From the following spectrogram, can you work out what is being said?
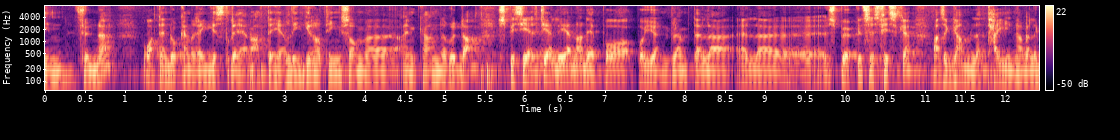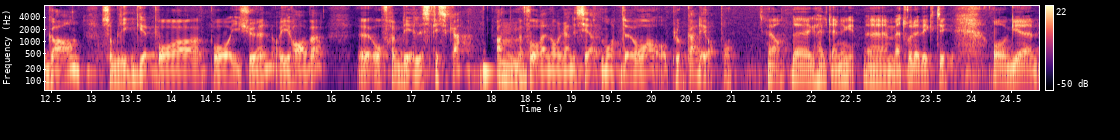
inn funnet, og at en da kan registrere at det her ligger det ting som eh, en kan rydde. Spesielt gjelder gjerne det på, på gjenglemt eller, eller spøkelsesfiske, altså gamle teiner eller garn som ligger på, på, i sjøen og i havet. Eh, og fremdeles fiske. At mm. vi får en organisert måte å, å plukke det opp på. Ja, det er jeg helt enig i. Ehm, jeg tror det er viktig. Og eh,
